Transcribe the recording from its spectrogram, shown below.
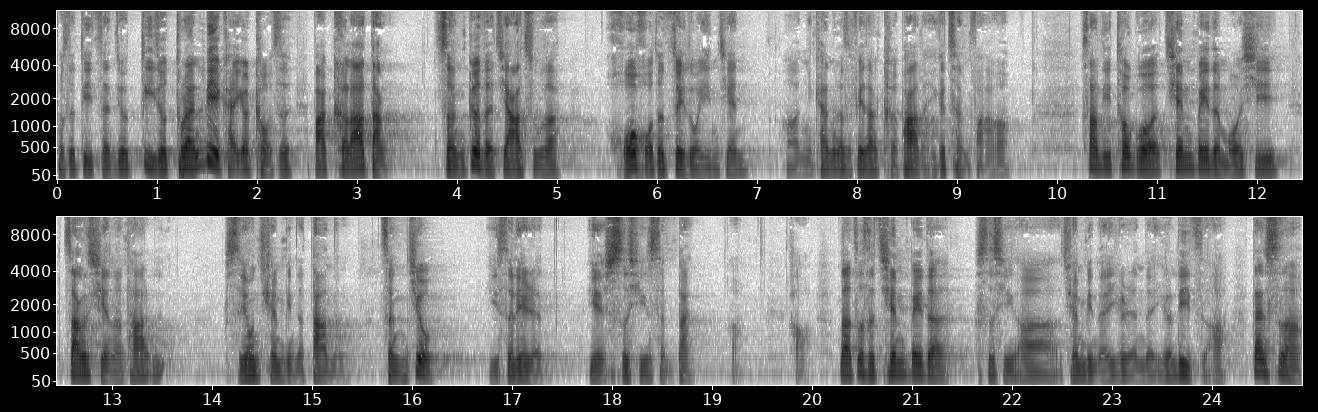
不是地震，就地就突然裂开一个口子，把可拉党整个的家族呢。活活的坠落阴间，啊！你看那个是非常可怕的一个惩罚啊！上帝透过谦卑的摩西，彰显了他使用权柄的大能，拯救以色列人，也施行审判啊！好，那这是谦卑的实行啊权柄的一个人的一个例子哈。但是啊，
